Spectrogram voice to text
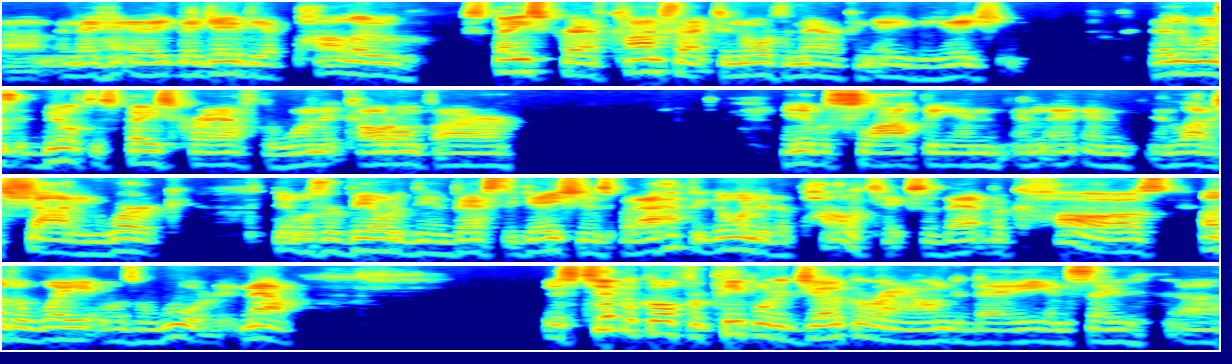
um, and they they gave the Apollo spacecraft contract to North American Aviation. They're the ones that built the spacecraft, the one that caught on fire, and it was sloppy and and and, and a lot of shoddy work that was revealed in the investigations, but I have to go into the politics of that because of the way it was awarded. Now, it's typical for people to joke around today and say, uh,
